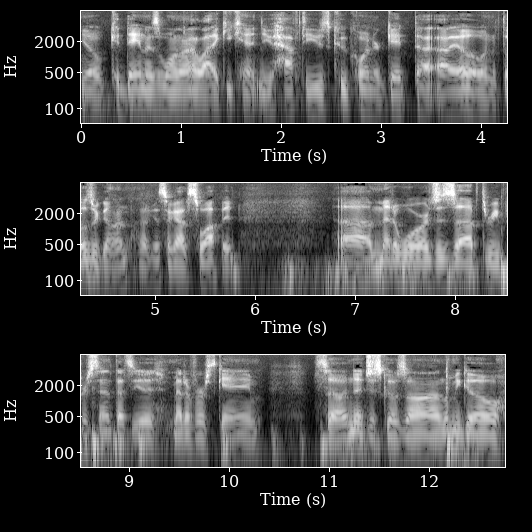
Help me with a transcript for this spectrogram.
you know Kadena is one I like. You can't. You have to use KuCoin or Gate.io, and if those are gone, I guess I got to swap it. Uh, Meta Wars is up three percent. That's the metaverse game. So and it just goes on. Let me go.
